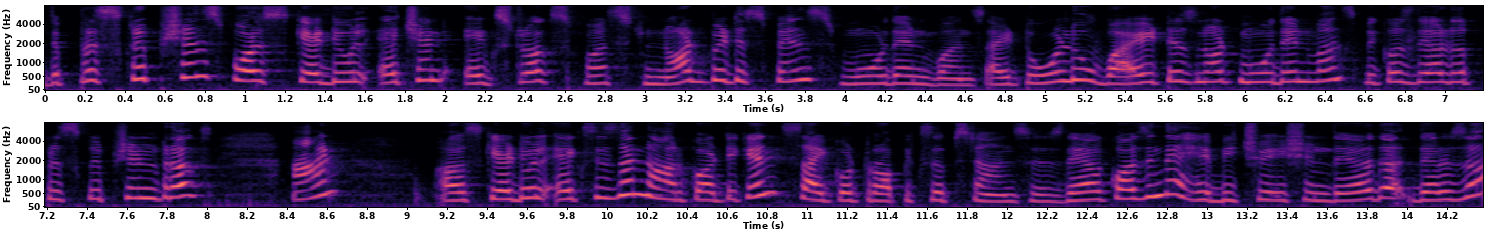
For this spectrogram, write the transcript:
The prescriptions for schedule H and X drugs must not be dispensed more than once. I told you why it is not more than once because they are the prescription drugs and uh, schedule X is the narcotic and psychotropic substances. They are causing the habituation, there, the, there is a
